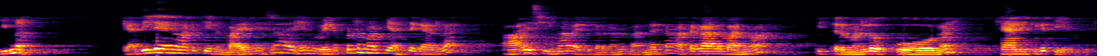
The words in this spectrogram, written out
ඉම කැඩිලා යනවට තියෙන බය නිසා එහෙම වෙනකොටම අපි ඇස් දෙක අරලා ආයෙ සීමාව ඇති කරගන්න බෑ. නැත්නම් අතකාලා බලනවා විතර මල්ල ඔක්කොම කැලි ටික තියෙනවා.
